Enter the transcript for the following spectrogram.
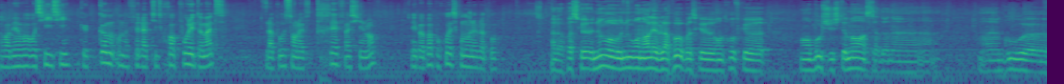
On va bien voir aussi ici que comme on a fait la petite croix pour les tomates, la peau s'enlève très facilement. Et papa, pourquoi est-ce qu'on enlève la peau? Alors parce que nous, nous on enlève la peau parce qu'on trouve que en bouche justement ça donne un, goût, euh,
